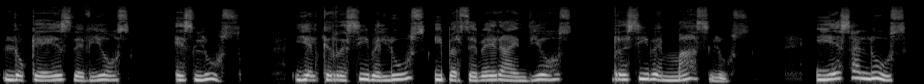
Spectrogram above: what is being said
Lo que es de Dios es luz, y el que recibe luz y persevera en Dios recibe más luz, y esa luz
